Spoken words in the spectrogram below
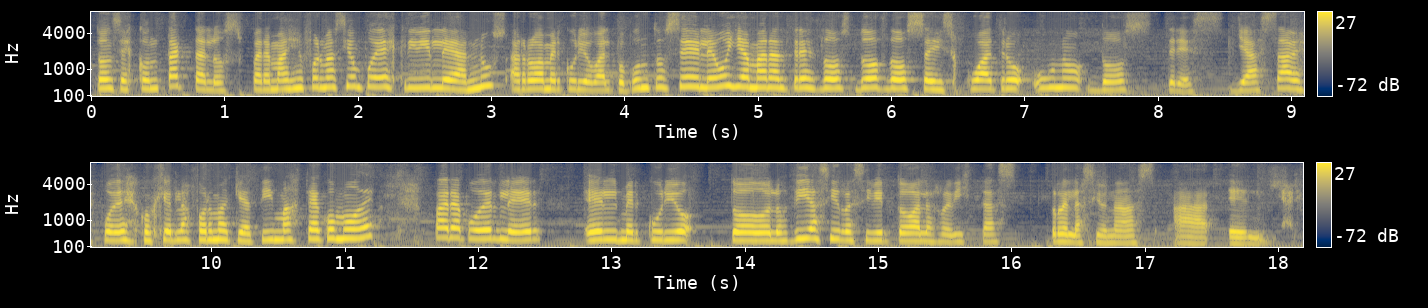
Entonces, contáctalos. Para más información puedes escribirle a nus.mercuriovalpo.cl o llamar al 322264123. Ya sabes, puedes escoger la forma que a ti más te acomode para poder leer el Mercurio todos los días y recibir todas las revistas relacionadas a diario.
